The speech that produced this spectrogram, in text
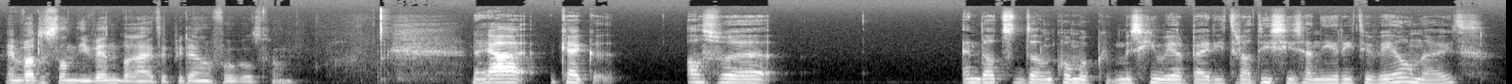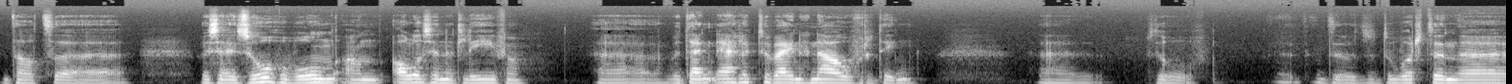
En wat is dan die wendbaarheid? Heb je daar een voorbeeld van? Nou ja, kijk, als we. En dat, dan kom ik misschien weer bij die tradities en die rituelen uit. Dat eh, we zijn zo gewoon aan alles in het leven. Eh, we denken eigenlijk te weinig na over dingen. Eh, zo, er- er- wordt een, eh,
